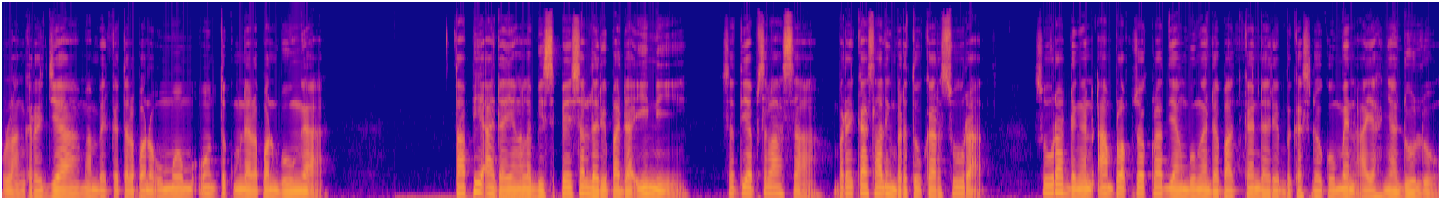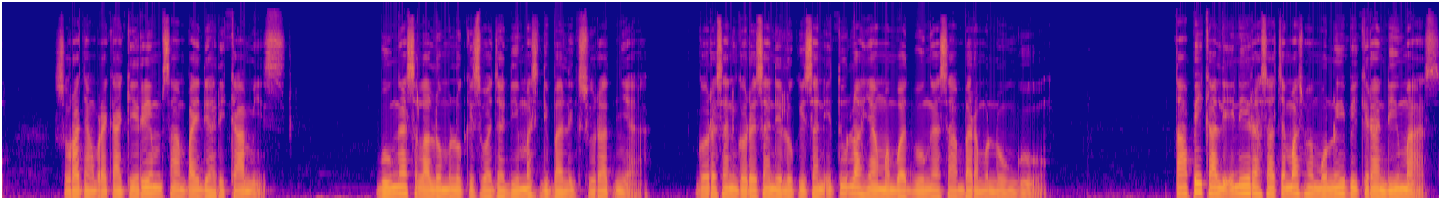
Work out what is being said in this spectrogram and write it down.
Pulang kerja, mampir ke telepon umum untuk menelpon bunga. Tapi ada yang lebih spesial daripada ini. Setiap Selasa, mereka saling bertukar surat. Surat dengan amplop coklat yang bunga dapatkan dari bekas dokumen ayahnya dulu. Surat yang mereka kirim sampai di hari Kamis. Bunga selalu melukis wajah Dimas di balik suratnya. Goresan-goresan di lukisan itulah yang membuat Bunga sabar menunggu. Tapi kali ini rasa cemas memenuhi pikiran Dimas.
